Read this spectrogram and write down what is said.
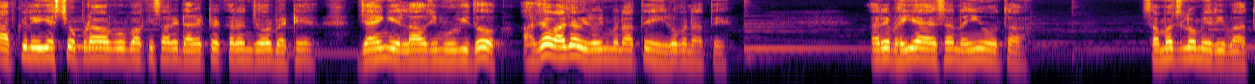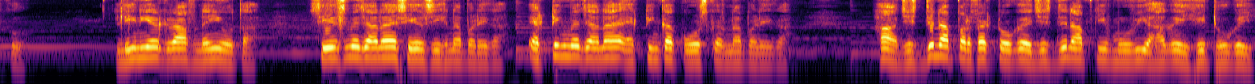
आपके लिए यश चोपड़ा और वो बाकी सारे डायरेक्टर करण जौहर बैठे हैं। जाएँगे, लाओ जी मूवी दो। आ जाओ आ जाओ हीरोइन बनाते हैं हीरो बनाते हैं। अरे भैया, ऐसा नहीं होता। समझ लो मेरी बात को। लीनियर ग्राफ नहीं होता। सेल्स में जाना है सेल्स सीखना पड़ेगा। एक्टिंग में जाना है एक्टिंग का कोर्स करना पड़ेगा। हाँ जिस दिन आप परफेक्ट हो गए, जिस दिन आपकी मूवी आ गई हिट हो गई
